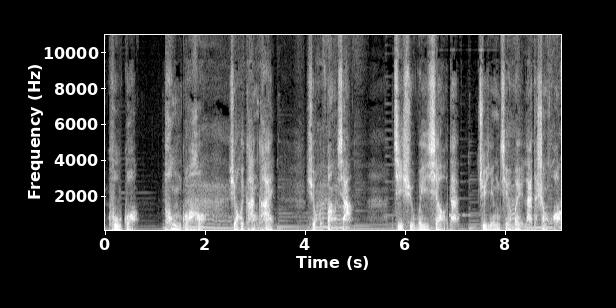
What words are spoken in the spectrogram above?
哭过，痛过后。学会看开，学会放下，继续微笑的去迎接未来的生活，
